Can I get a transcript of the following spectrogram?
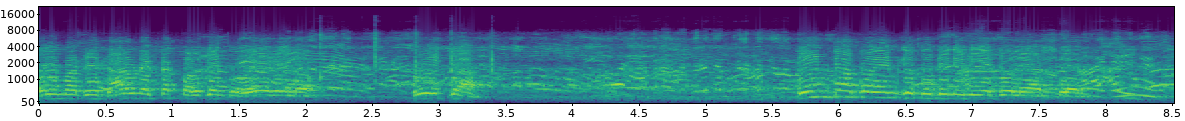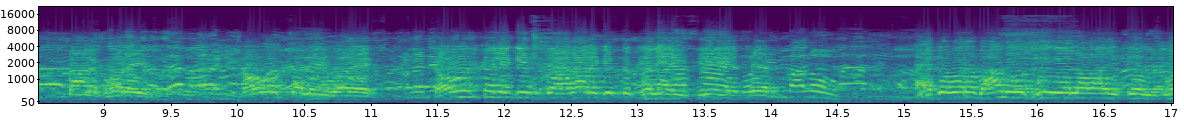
এর মধ্যে দারুণ একটা কলকেন্ট হয়ে গেল। দুইটা। তিনটা পয়েন্ট কিন্তু নিয়ে চলে আসলেন তার ঘরে। সহজকালীর ঘরে। সহজকালী কিন্তু আবার কিন্তু খেলায় ফিরে গেছেন। একেবারে ভালো সিংহে লড়াই চলছে।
